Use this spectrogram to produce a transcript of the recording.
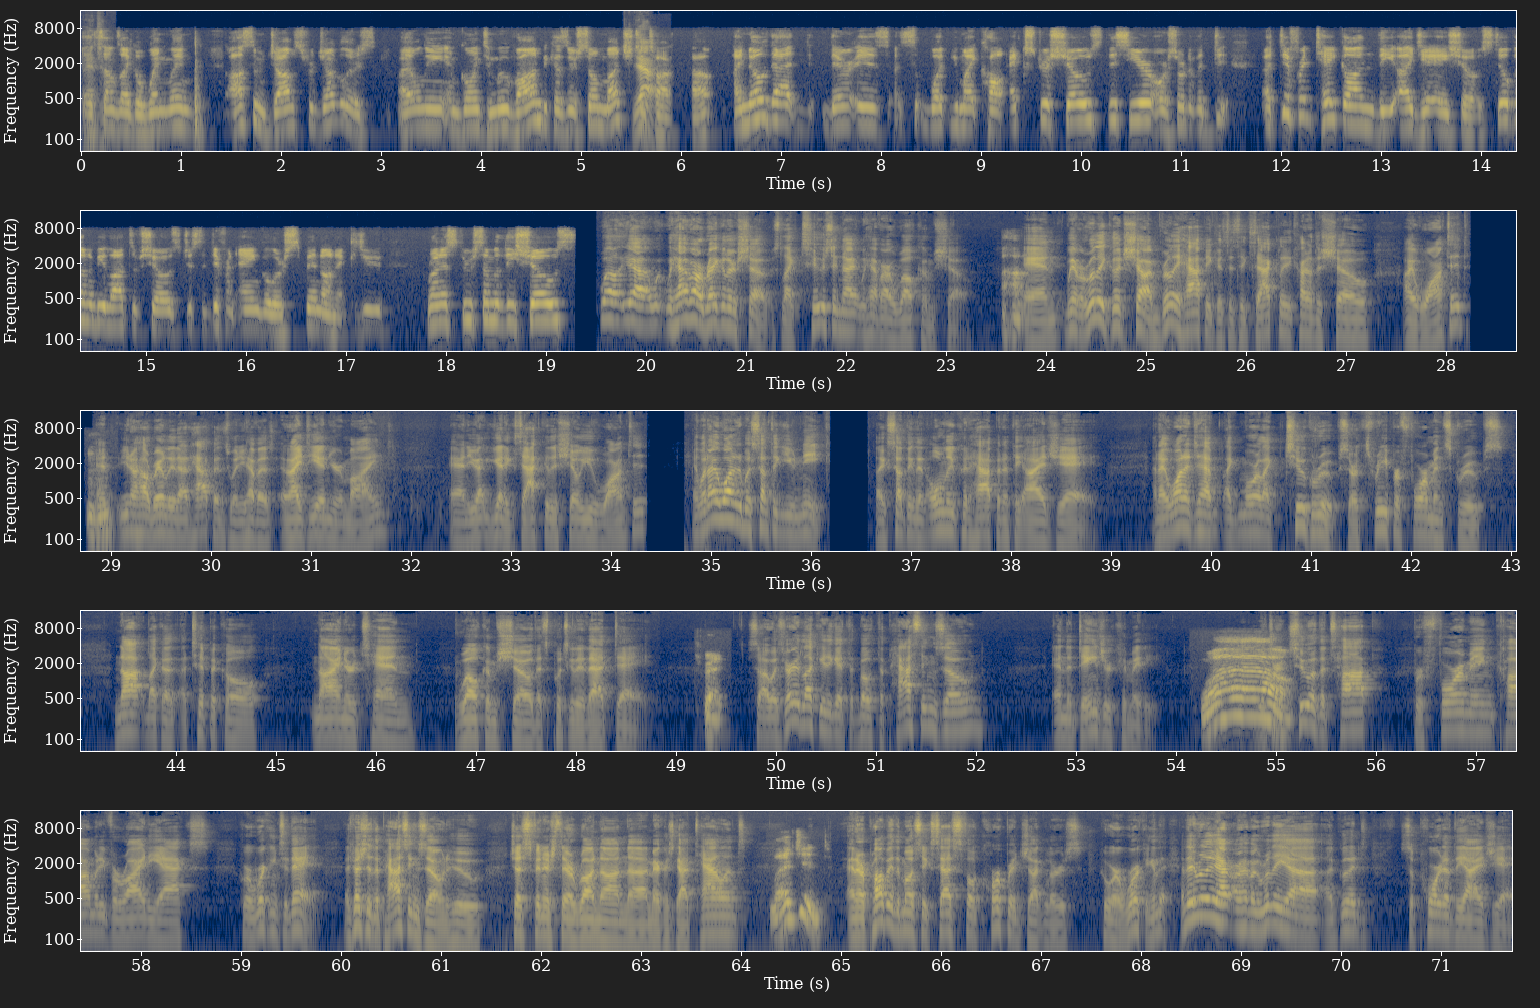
It sounds like a win-win. Awesome jobs for jugglers. I only am going to move on because there's so much to Yeah. talk about. I know that there is what you might call extra shows this year, or sort of a di- a different take on the IJA shows. Still going to be lots of shows, just a different angle or spin on it. Could you run us through some of these shows? Well, yeah, we- have our regular shows. Like Tuesday night, we have our welcome show. Uh-huh. And we have a really good show. I'm really happy because it's exactly kind of the show I wanted. Mhm. And you know how rarely that happens when you have a, an idea in your mind and you, you get exactly the show you wanted. And what I wanted was something unique, like something that only could happen at the IJA. And I wanted to have like more like two groups or three performance groups, not like a, a typical nine or 10 welcome show that's put together that day. Right. So I was very lucky to get the, both the Passing Zone and the Danger Committee, Wow. which are two of the top performing comedy variety acts who are working today, especially the Passing Zone, who just finished their run on uh, America's Got Talent Legend. and are probably the most successful corporate jugglers who are working. And they, really have, are having really uh, a good support of the IJA.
